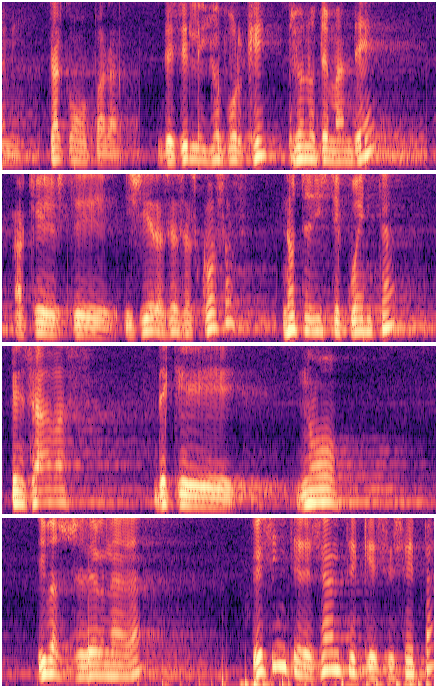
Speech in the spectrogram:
a mí, tal como para decirle yo por qué, yo no te mandé a que este, hicieras esas cosas, no te diste cuenta, pensabas de que no iba a suceder nada. Es interesante que se sepa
